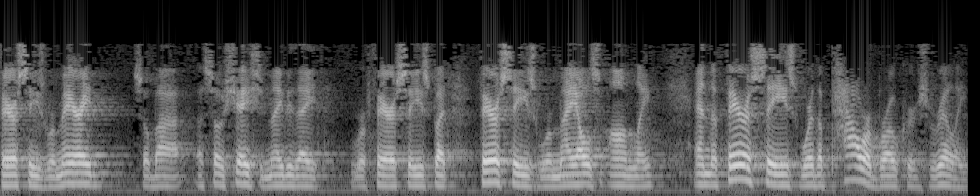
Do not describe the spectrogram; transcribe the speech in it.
Pharisees were married, so by association, maybe they were Pharisees, but Pharisees were males only. And the Pharisees were the power brokers, really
